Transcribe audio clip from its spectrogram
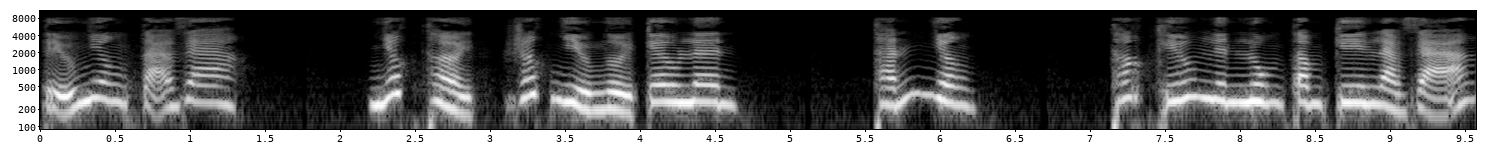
Tiểu nhân tả ra. Nhất thời, rất nhiều người kêu lên. Thánh nhân. Thất khiếu linh lung tâm kia là giả.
